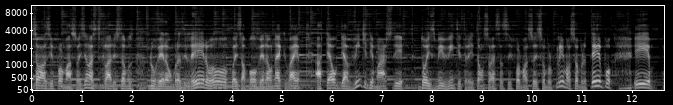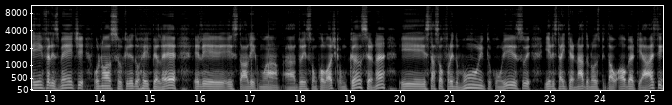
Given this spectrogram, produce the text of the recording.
são as informações. E nós, claro, estamos no verão brasileiro, oh, coisa boa, verão, né? Que vai até o dia 20 de março de 2023. Então são essas informações sobre o clima, sobre o tempo e, e infelizmente o nosso querido Rei Pelé, ele está ali com uma a doença oncológica, um câncer, né? E está sofrendo muito com isso e, e ele está internado no Hospital Albert Einstein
